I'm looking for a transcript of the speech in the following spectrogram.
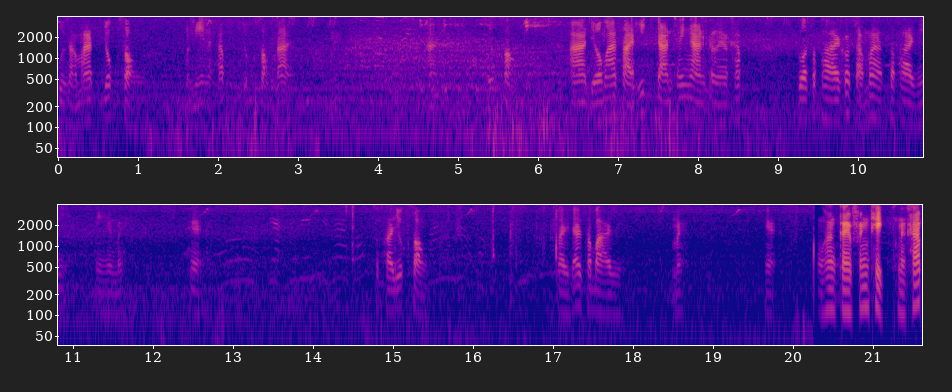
คุณสามารถยกส่องแบบนี้นะครับ ยกส่องได้ สองอ่าเดี๋ยวมาสายที่การใช้งานกันเลยนะครับ ตัวสะพายก็สามารถสะพายอย่างนี้นี่เห็นไหมเนี่ยสะพายยกส่องใส่ได้สบายเลยไหมเนี่ยของทางไกลแฟงเทคนะครับ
